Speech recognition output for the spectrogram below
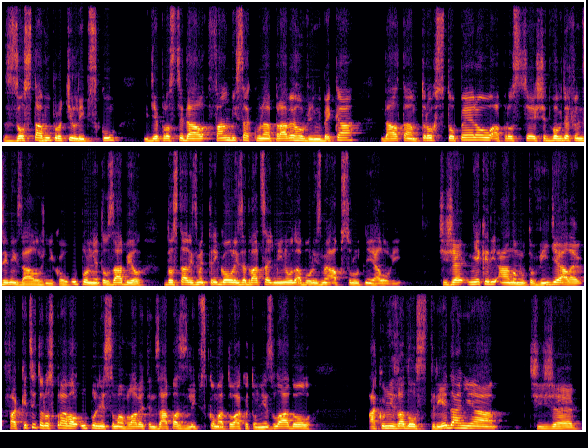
zostavu proti Lipsku, kde proste dal Fanbisaku na pravého wingbacka, dal tam troch stopérov a proste ešte dvoch defenzívnych záložníkov. Úplne to zabil. Dostali sme 3 góly za 20 minút a boli sme absolútne jaloví. Čiže niekedy áno, mu to vyjde, ale fakt, keď si to rozprával, úplne som mal v hlave ten zápas s Lipskom a to, ako to nezvládol, ako nezvládol striedania, Čiže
